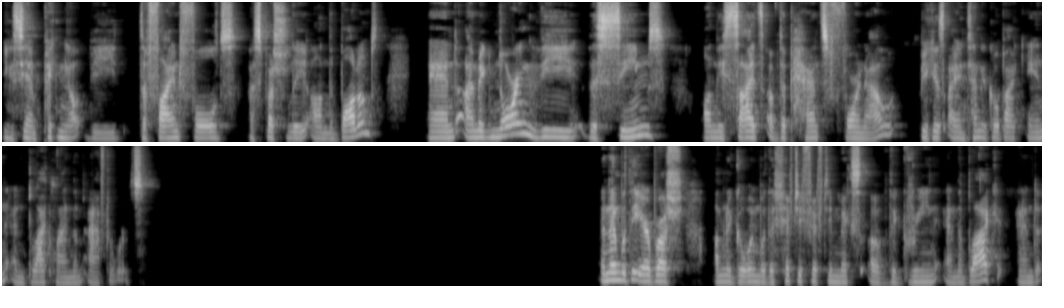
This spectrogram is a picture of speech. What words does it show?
You can see I'm picking out the defined folds, especially on the bottoms, and I'm ignoring the, the seams on the sides of the pants for now because I intend to go back in and blackline them afterwards. And then with the airbrush, I'm going to go in with a 50-50 mix of the green and the black and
